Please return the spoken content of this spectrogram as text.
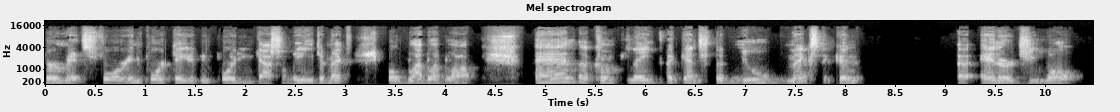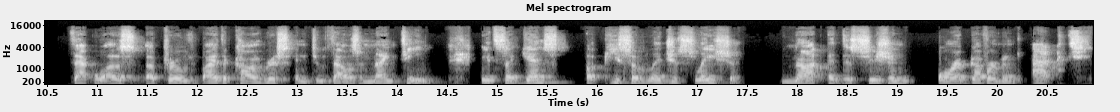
permits for importing, importing gasoline to Mexico, blah, blah, blah. And a complaint against the new Mexican uh, energy law that was approved by the Congress in 2019. It's against a piece of legislation, not a decision or a government act,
